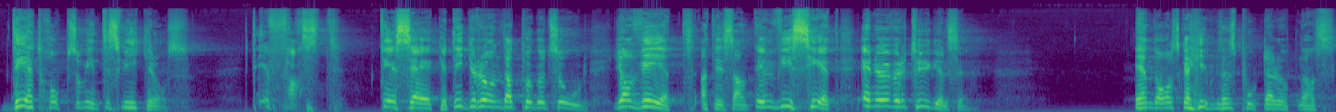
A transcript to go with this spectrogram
det är ett hopp som inte sviker oss. Det är fast, det är säkert, det är grundat på Guds ord. Jag vet att det är sant, det är en visshet, en övertygelse. En dag ska himlens portar öppnas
